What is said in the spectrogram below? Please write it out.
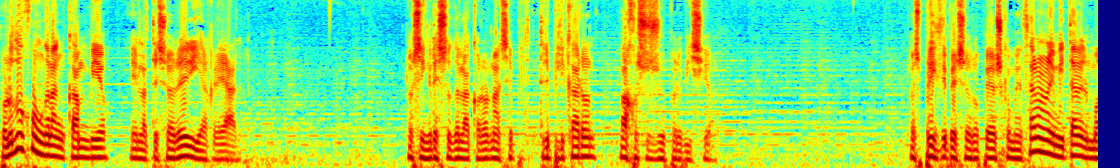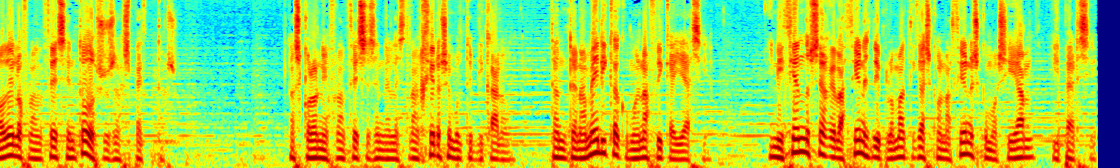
produjo un gran cambio en la tesorería real. Los ingresos de la corona se triplicaron bajo su supervisión. Los príncipes europeos comenzaron a imitar el modelo francés en todos sus aspectos. Las colonias francesas en el extranjero se multiplicaron, tanto en América como en África y Asia, iniciándose relaciones diplomáticas con naciones como Siam y Persia.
